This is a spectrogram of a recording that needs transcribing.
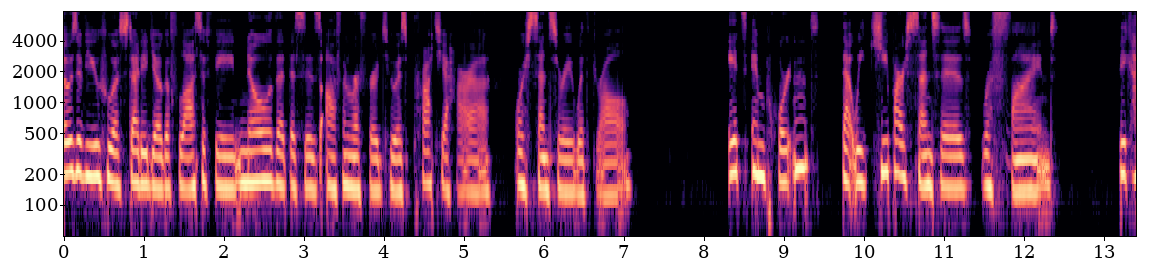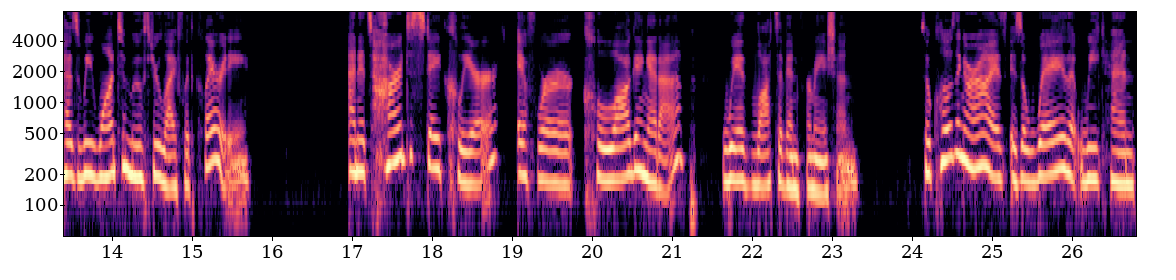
Those of you who have studied yoga philosophy know that this is often referred to as pratyahara or sensory withdrawal. It's important that we keep our senses refined because we want to move through life with clarity. And it's hard to stay clear if we're clogging it up with lots of information. So closing our eyes is a way that we can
